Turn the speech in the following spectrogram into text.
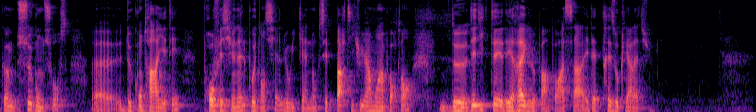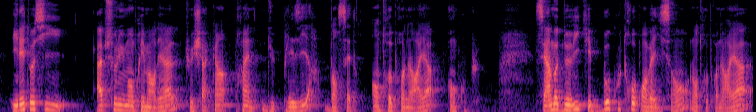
comme seconde source euh, de contrariété professionnel potentiel le week-end. Donc c'est particulièrement important de d'édicter des règles par rapport à ça et d'être très au clair là-dessus. Il est aussi absolument primordial que chacun prenne du plaisir dans cet entrepreneuriat en couple. C'est un mode de vie qui est beaucoup trop envahissant, l'entrepreneuriat,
